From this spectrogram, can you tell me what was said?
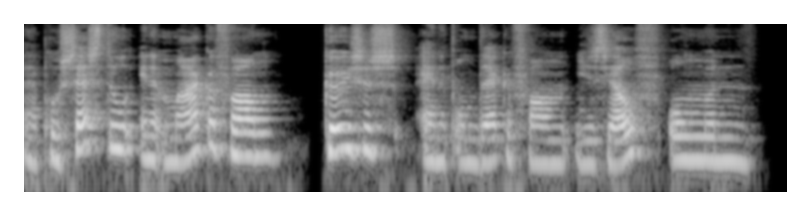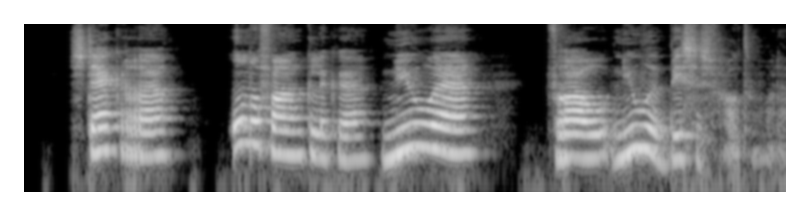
uh, proces toe in het maken van keuzes en het ontdekken van jezelf om een sterkere, onafhankelijke, nieuwe vrouw, nieuwe businessvrouw te worden.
